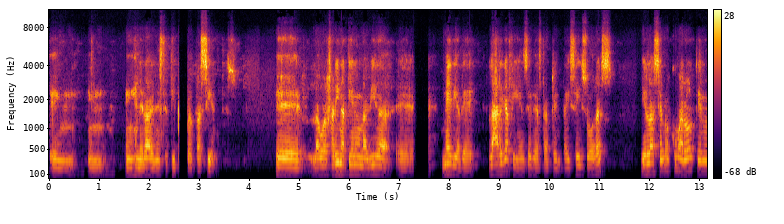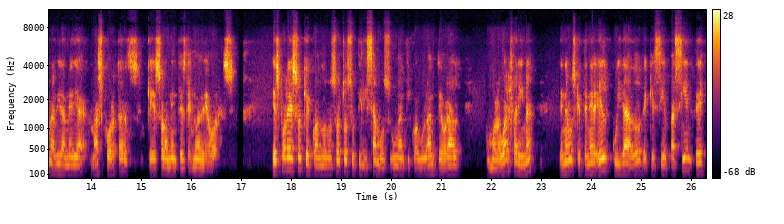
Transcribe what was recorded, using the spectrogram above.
en, en, general en este tipo de pacientes. Eh, la warfarina tiene una vida eh, media de larga, fíjense, de hasta 36 horas, y el acenocumarol tiene una vida media más corta, que solamente es de 9 horas. Es por eso que cuando nosotros utilizamos un anticoagulante oral como la warfarina, tenemos que tener el cuidado de que si el paciente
